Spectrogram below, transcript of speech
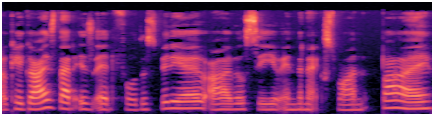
Okay guys, that is it for this video. I will see you in the next one. Bye.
